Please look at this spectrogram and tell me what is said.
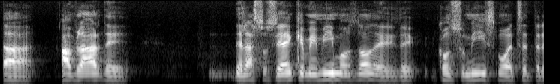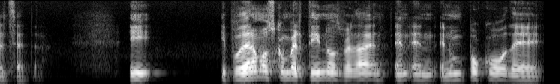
ah, hablar de, la sociedad en que vivimos, ¿no? de, consumismo, etcétera, etcétera. Y, y pudiéramos convertirnos, ¿verdad?, en, un poco de,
